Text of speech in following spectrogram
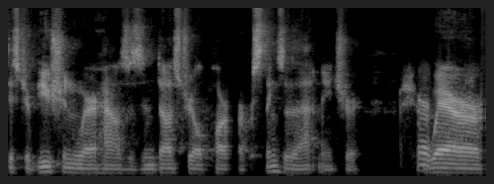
distribution warehouses, industrial parks, things of that nature, sure. where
